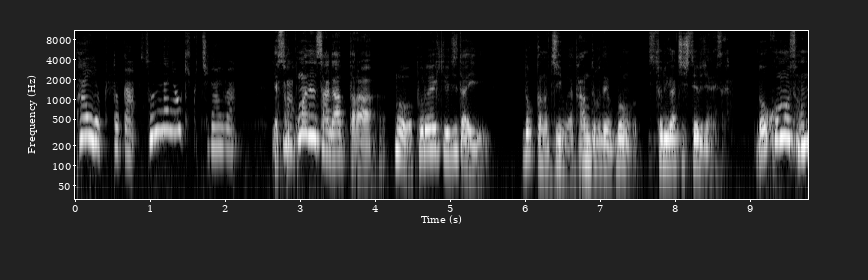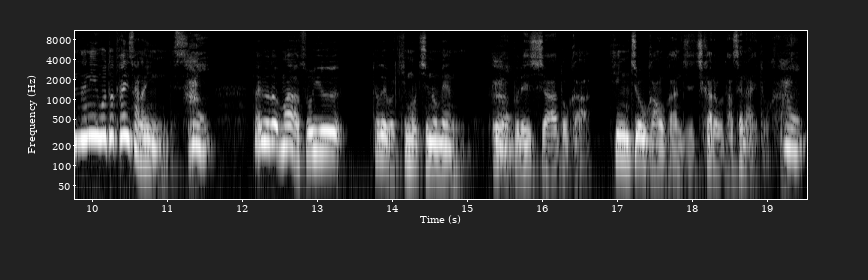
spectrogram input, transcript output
体力とか、そんなに大きく違いはいや、そこまで差があったら、もうプロ野球自体どっかのチームが単独でもう一人勝ちしてるじゃないですか。どこもそんなに言うこと大差ないんですよ。はい。だけど、まあそういう、例えば気持ちの面、例えばプレッシャーとか、はい、緊張感を感じて力を出せないとか、はい、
